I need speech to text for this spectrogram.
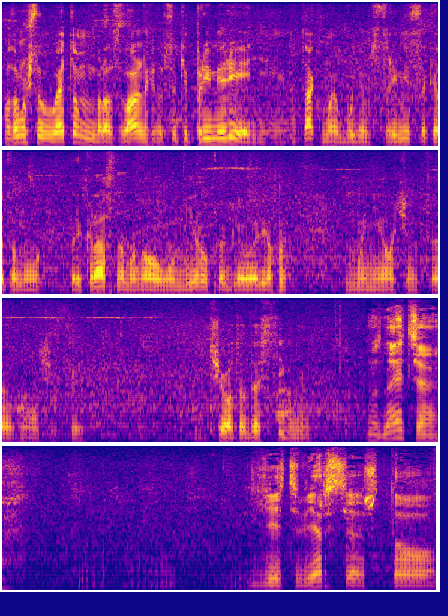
Потому что в этом развалинах это все-таки примирение. А так мы будем стремиться к этому прекрасному новому миру, как говорил. Мы не очень-то, значит, чего-то достигнем. Вы знаете, есть версия, что...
